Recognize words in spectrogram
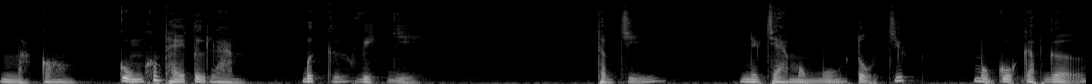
mà con cũng không thể tự làm bất cứ việc gì. Thậm chí, nếu cha mong muốn tổ chức một cuộc gặp gỡ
